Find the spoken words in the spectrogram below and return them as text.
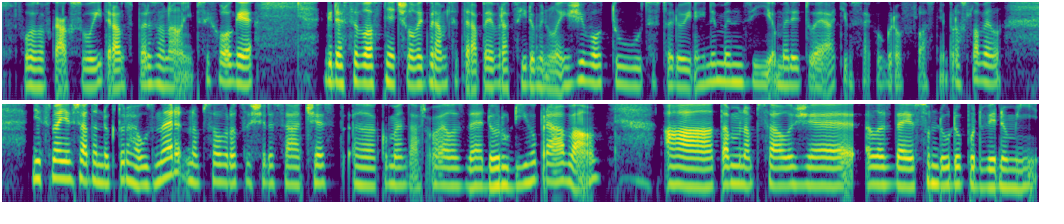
v vozovkách svojí transpersonální psychologie, kde se vlastně člověk v rámci terapie vrací do minulých životů, cestuje do jiných dimenzí a medituje a tím se jako Grof vlastně proslavil. Nicméně třeba ten doktor Hausner napsal v roce 66 uh, eh, komentář o LSD do rudýho práva a tam napsal, že LSD je sondou do podvědomí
